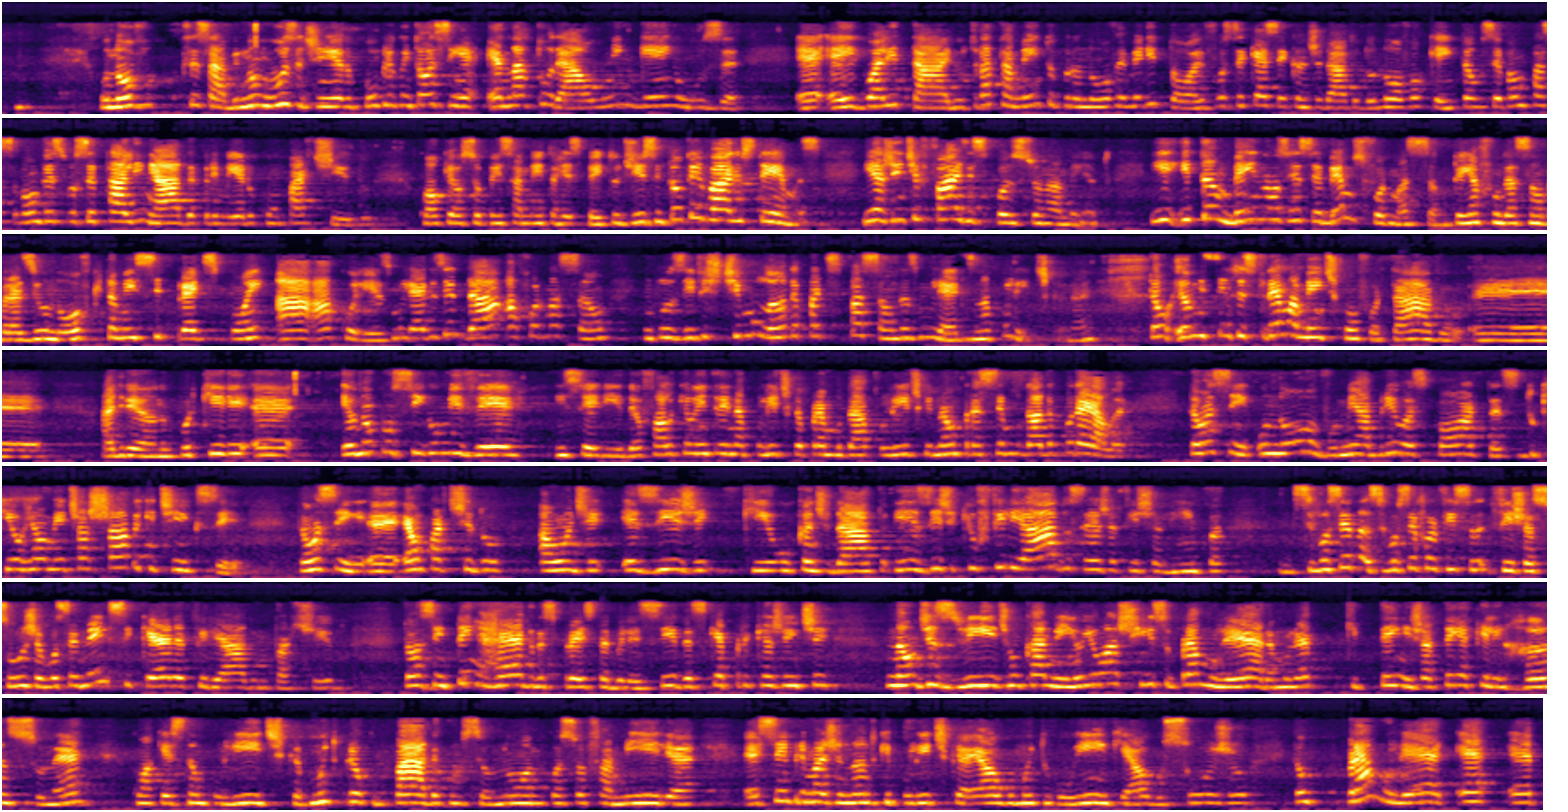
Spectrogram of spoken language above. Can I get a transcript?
O novo, você sabe, não usa dinheiro público, então, assim, é, é natural, ninguém usa é, é igualitário, o tratamento para o novo é meritório. Você quer ser candidato do novo? Ok, então você vamos, passar, vamos ver se você está alinhada primeiro com o partido. Qual que é o seu pensamento a respeito disso? Então, tem vários temas. E a gente faz esse posicionamento. E, e, também nós recebemos formação. Tem a Fundação Brasil Novo, que também se predispõe a acolher as mulheres e dar a formação, inclusive estimulando a participação das mulheres na política. Né? Então, eu me sinto extremamente confortável. É Adriano, porque é, eu não consigo me ver inserida. Eu falo que eu entrei na política para mudar a política e não para ser mudada por ela. Então, assim, o novo me abriu as portas do que eu realmente achava que tinha que ser. Então, assim, é, é um partido onde exige que o candidato e exige que o filiado seja ficha limpa. Se você, se você for ficha, ficha suja, você nem sequer é filiado no partido. Então, assim, tem regras pré-estabelecidas que é para que a gente não desvie de um caminho. E eu acho isso para a mulher, a mulher que tem, já tem aquele ranço, né, com a questão política, muito preocupada com o seu nome, com a sua família, é, sempre imaginando que política é algo muito ruim, que é algo sujo. Então, para a mulher, é, é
